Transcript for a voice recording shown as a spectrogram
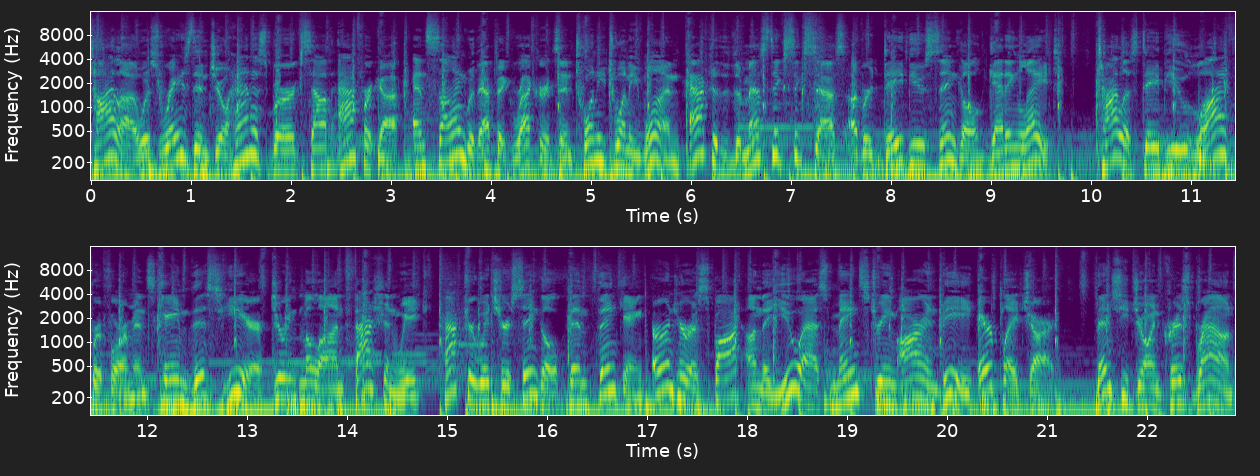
Tyla was raised in Johannesburg, South Africa, and signed with Epic Records in 2021 after the domestic success of her debut single, Getting Late. Tyla's debut live performance came this year during Milan Fashion Week, after which her single "Been Thinking" earned her a spot on the U.S. mainstream R&B airplay chart. Then she joined Chris Brown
